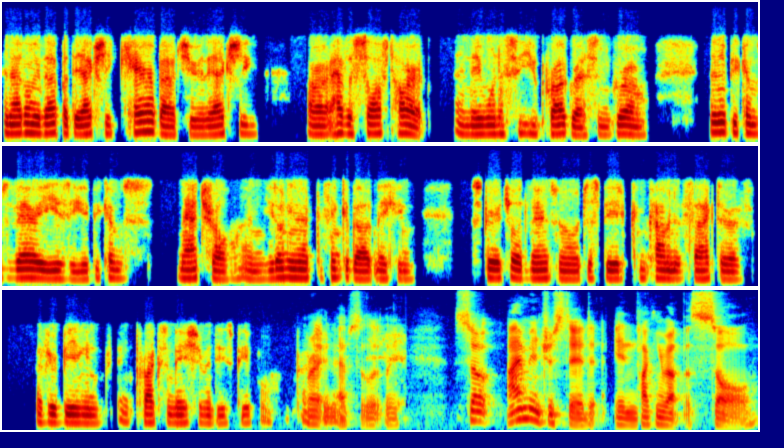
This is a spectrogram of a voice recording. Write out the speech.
and not only that, but they actually care about you. They actually are have a soft heart and they want to see you progress and grow. Then it becomes very easy. It becomes natural, and you don't even have to think about making spiritual advancement. It will just be a concomitant factor of of your being in, in proximation with these people. Right, absolutely. So I'm interested in talking about the soul.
